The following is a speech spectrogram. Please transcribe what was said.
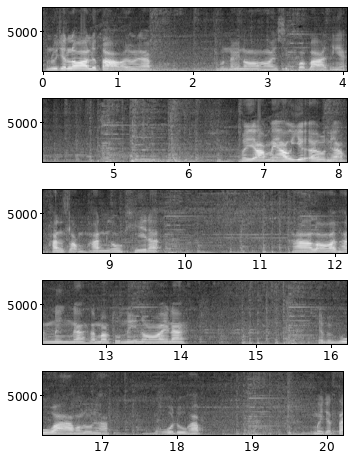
มันรู้จะรอดหรือเปล่าครับทุกคนครับทุนน้อยๆ10กว่าบาทอย่างเงี้ย พยายามไม่เอาเยอะแล้วนะครับพันสองพันก็โอเคละห้าร้อยพันหนึ่งนะสำหรับทุนน้อยๆนะอย่าไปบู้วามมาลูกนะครับ โอ้โห ดูครับ เหมือนจะแต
